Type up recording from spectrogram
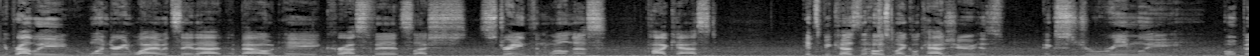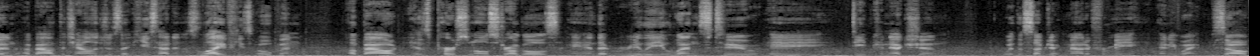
you're probably wondering why I would say that about a CrossFit slash strength and wellness podcast. It's because the host Michael Cazayoux is extremely open about the challenges that he's had in his life. He's open about his personal struggles, and that really lends to a deep connection with the subject matter for me, anyway. So,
